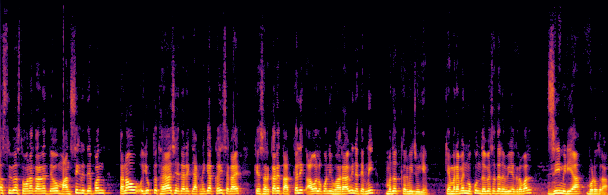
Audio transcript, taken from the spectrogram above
અસ્તવ્યસ્ત હોવાના કારણે તેઓ માનસિક રીતે પણ તણાવયુક્ત થયા છે, ત્યારે ક્યાંક ને ક્યાંક કહી શકાય કે સરકારે તાત્કાલિક આવા લોકોની વાર આવીને તેમની મદદ કરવી જોઈએ. કેમેરામેન મુકુંદ દવે સાથે રવિ અગ્રવાલ, ઝી મીડિયા વડોદરા.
